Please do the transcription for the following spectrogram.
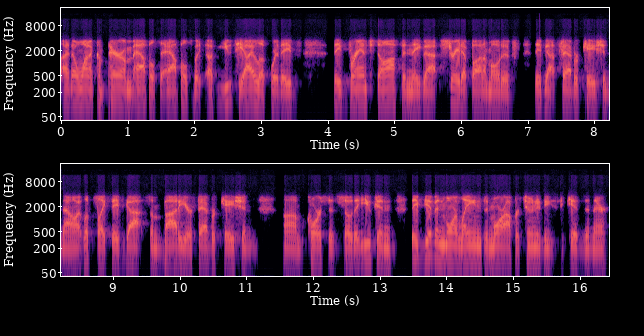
I don't want to compare them apples to apples, but a UTI look where they've they've branched off and they've got straight up automotive. They've got fabrication now. It looks like they've got some body or fabrication um, courses so that you can. They've given more lanes and more opportunities to kids in there.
